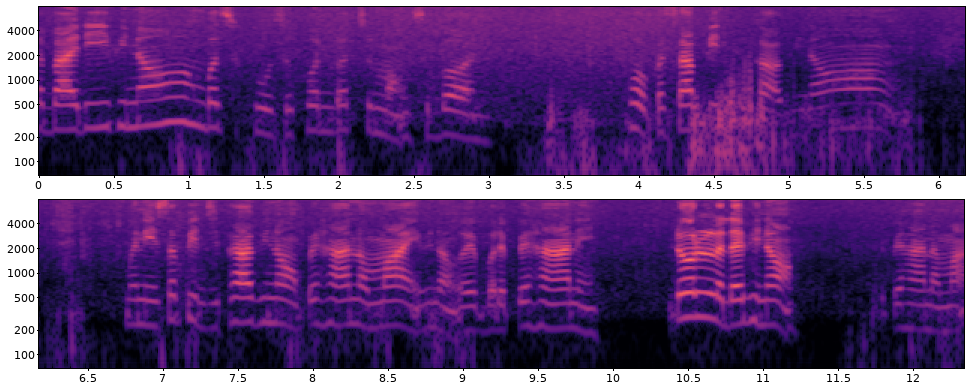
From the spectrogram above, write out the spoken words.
สบายดีพี่น้องบัสุขสุคนบัสมองสุบอนพวกกระซาปิ่นเก่าพี่น้องมื่อนี้สปิ่นสิพาพี่น้องไปหาหน่อไม้พี่น้องเอ้ยบ่ได้ไปหานี่โดนเลยได้พี่น้องได้ไปหาหน่อไม้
